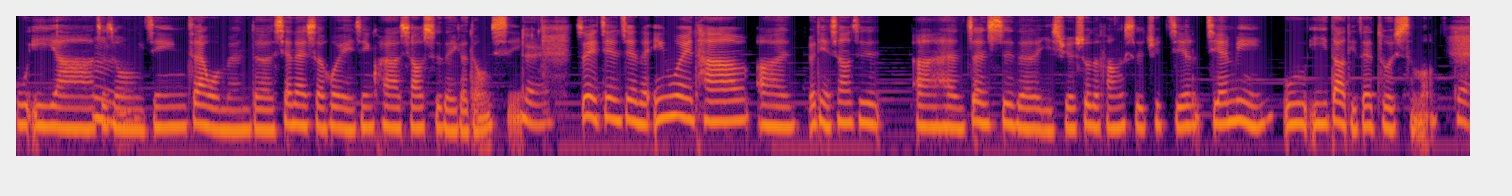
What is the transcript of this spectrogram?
巫医啊，这种已经在我们的现代社会已经快要消失的一个东西。对，所以渐渐的，因为它呃有点像是。呃，很正式的以学术的方式去揭揭秘巫医到底在做什么。对，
